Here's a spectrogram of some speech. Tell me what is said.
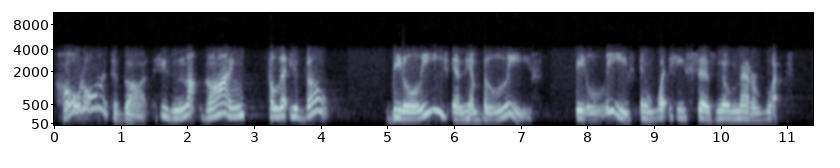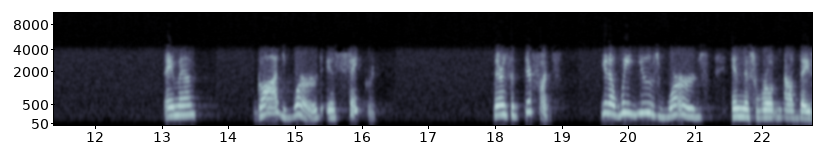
hold on to God. He's not going to let you go. Believe in him. Believe. Believe in what he says no matter what. Amen. God's word is sacred. There's a difference. You know, we use words in this world nowadays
